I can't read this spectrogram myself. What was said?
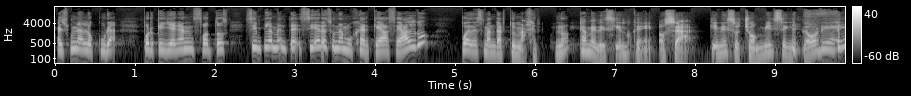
es una locura porque llegan fotos, simplemente si eres una mujer que hace algo, puedes mandar tu imagen, ¿no? Déjame decirte, o sea, tienes 8 mil seguidores.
